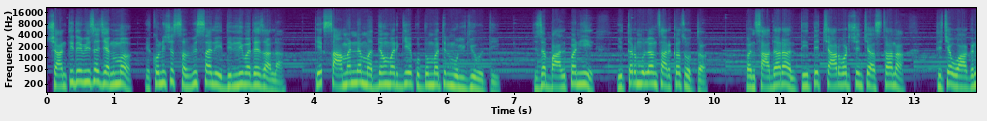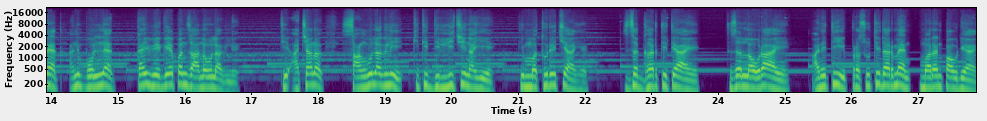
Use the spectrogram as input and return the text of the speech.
शांतीदेवीचा जन्म एकोणीसशे सव्वीस साली दिल्लीमध्ये झाला. ती एक सामान्य मध्यमवर्गीय कुटुंबातील मुलगी होती. तिचं बालपण ही इतर मुलांसारखंच होतं. पण साधारण ती ते चार वर्षांची असताना तिच्या वागण्यात आणि बोलण्यात काही वेगळे पण जाणवू लागले. ती अचानक सांगू लागली की ती दिल्लीची नाहीये ती मथुरेची आहे. तिचं घर तिथे आहे तिचं लवरा आहे आणि ती प्रसूती दरम्यान मरण पावली आहे.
